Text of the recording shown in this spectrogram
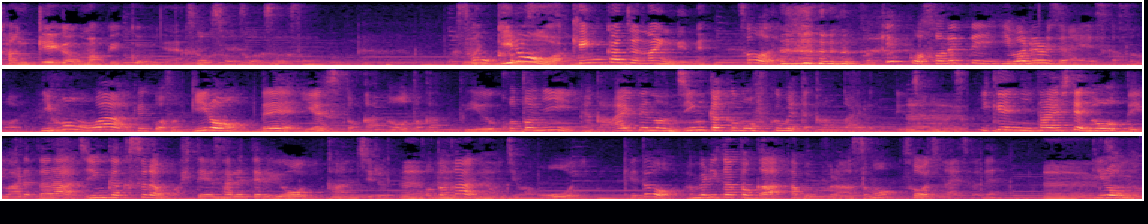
関係がうまくいくみたいな。そうそうそうそうそう。まあそうか。議論は喧嘩じゃないんでね。そうだよね。そう。結構それって言われるじゃないですか。その日本は結構その議論でイエスとかノーとかっていうことになんか相手の人格も含めて考えるっていうじゃないですか、意見に対してノーって言われたら人格すらも否定されてるように感じることが日本人は多いけどアメリカとか多分フランスもそうじゃないですよね。うん。議論の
